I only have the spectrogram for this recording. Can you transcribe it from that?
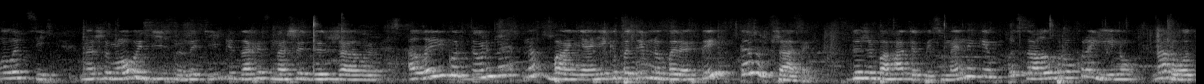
Молодці. Наша мова дійсно не тільки захист нашої держави, але й культурне надбання, яке потрібно берегти та вивчати. Дуже багато письменників писали про Україну, народ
